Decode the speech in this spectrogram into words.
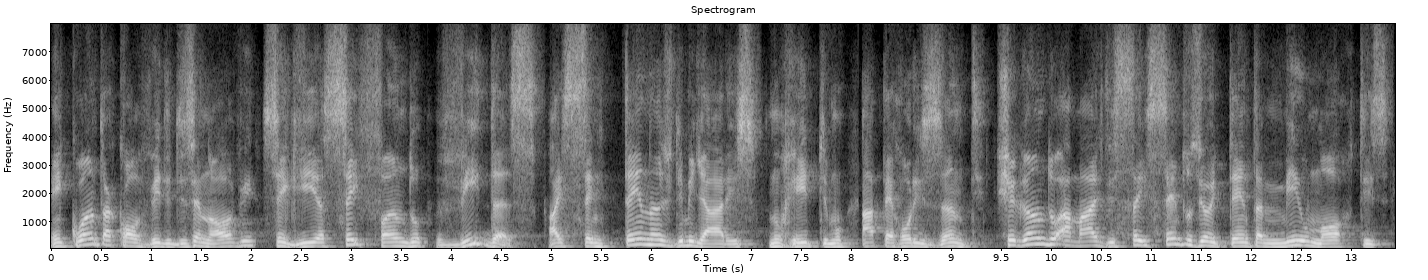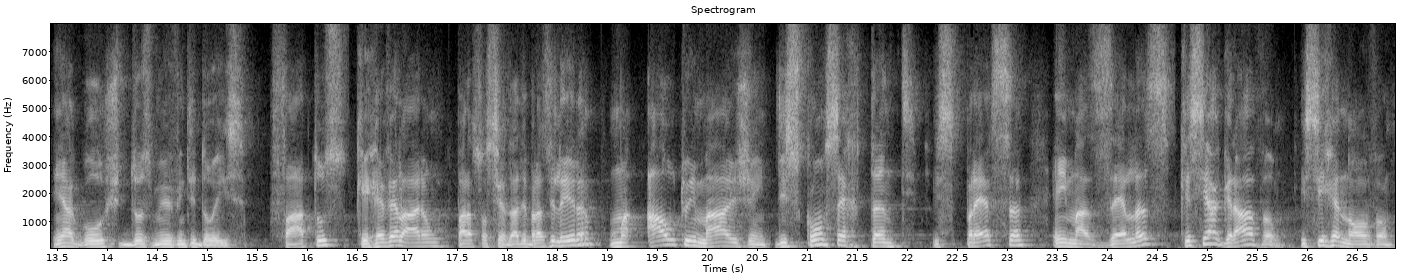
enquanto a Covid-19 seguia ceifando vidas às centenas de milhares no ritmo aterrorizante, chegando a mais de 680 mil mortes em agosto de 2022 fatos que revelaram para a sociedade brasileira uma autoimagem desconcertante expressa em mazelas que se agravam e se renovam.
